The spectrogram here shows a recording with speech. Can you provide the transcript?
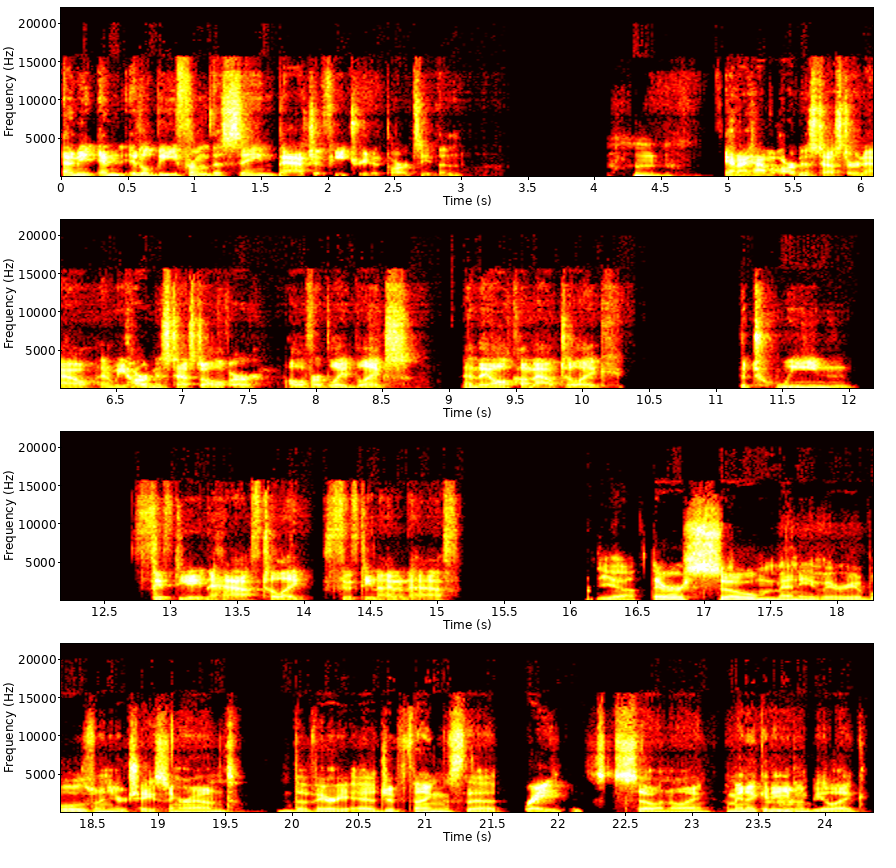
I mean, and it'll be from the same batch of heat treated parts, even. Hmm. And I have a hardness tester now, and we hardness test all of our all of our blade blanks, and they all come out to like between 58 and a half to like 59 and a half. Yeah, there are so many variables when you're chasing around the very edge of things that Right? it's so annoying. I mean, it could Mhm. even be like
